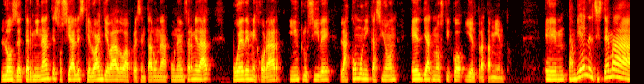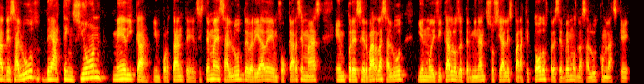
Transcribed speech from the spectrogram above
los determinantes sociales que lo han llevado a presentar una, una enfermedad puede mejorar inclusive la comunicación, el diagnóstico y el tratamiento. Em, también el sistema de salud, de atención médica importante. El sistema de salud debería de enfocarse más en preservar la salud y en modificar los determinantes sociales para que todos preservemos la salud con, las que,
